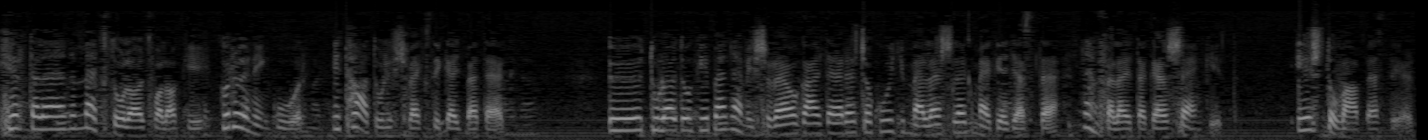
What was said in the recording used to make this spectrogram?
Hirtelen megszólalt valaki. Gröning úr, itt hátul is fekszik egy beteg. Ő tulajdonképpen nem is reagált erre, csak úgy mellesleg megjegyezte. Nem felejtek el senkit. És tovább beszélt.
